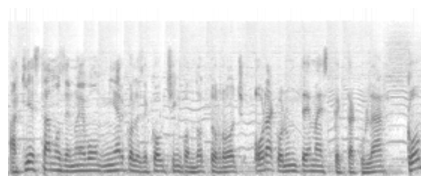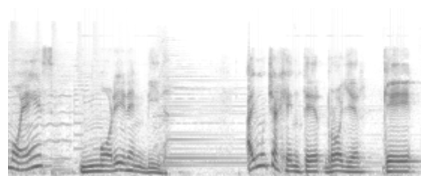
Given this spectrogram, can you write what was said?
Aquí estamos de nuevo, miércoles de coaching con Dr. Roch, ahora con un tema espectacular. ¿Cómo es morir en vida? Hay mucha gente, Roger, que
